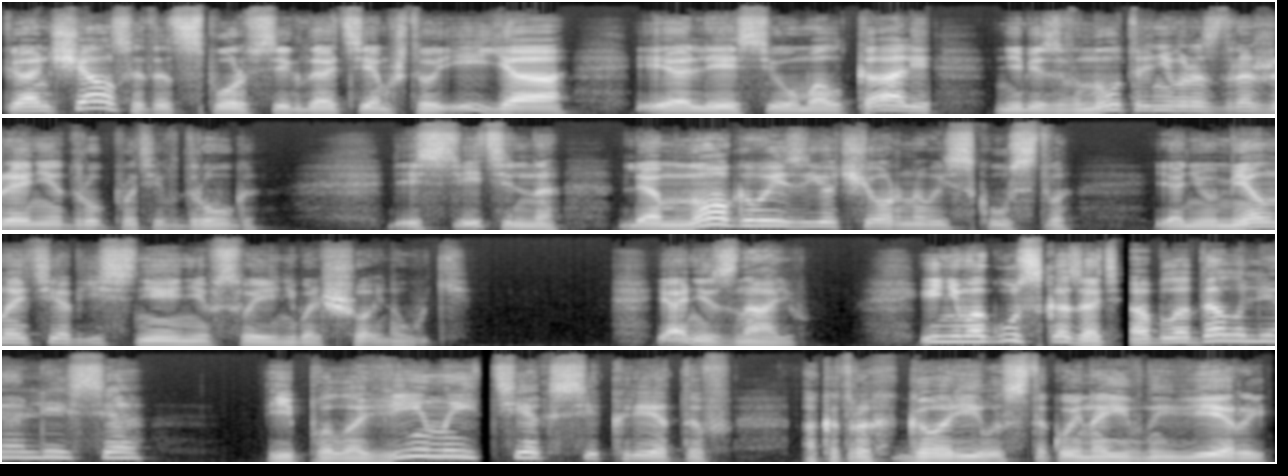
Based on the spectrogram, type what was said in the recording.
Кончался этот спор всегда тем, что и я, и Олеся умолкали, не без внутреннего раздражения друг против друга. Действительно, для многого из ее черного искусства я не умел найти объяснение в своей небольшой науке. Я не знаю и не могу сказать, обладала ли Олеся и половиной тех секретов, о которых говорила с такой наивной верой,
